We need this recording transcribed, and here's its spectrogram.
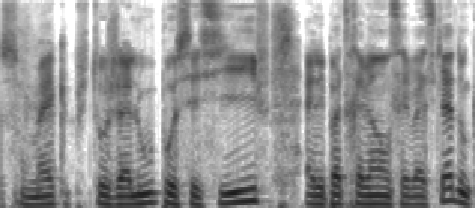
son mec plutôt jaloux, possessif. Elle est pas très bien dans ses baskets, donc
